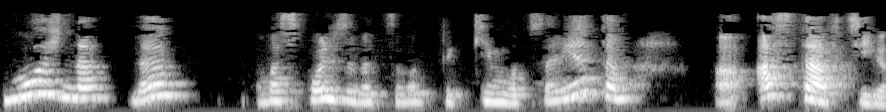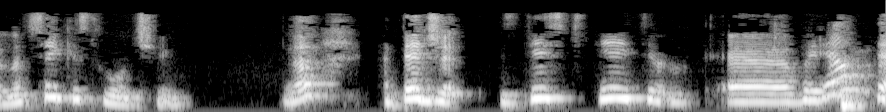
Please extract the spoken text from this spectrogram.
можно да, воспользоваться вот таким вот советом, а, оставьте ее на всякий случай. Да? Опять же, здесь все эти э, варианты,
